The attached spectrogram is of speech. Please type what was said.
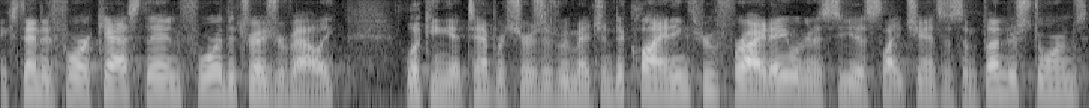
extended forecast then for the Treasure Valley. Looking at temperatures, as we mentioned, declining through Friday. We're going to see a slight chance of some thunderstorms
